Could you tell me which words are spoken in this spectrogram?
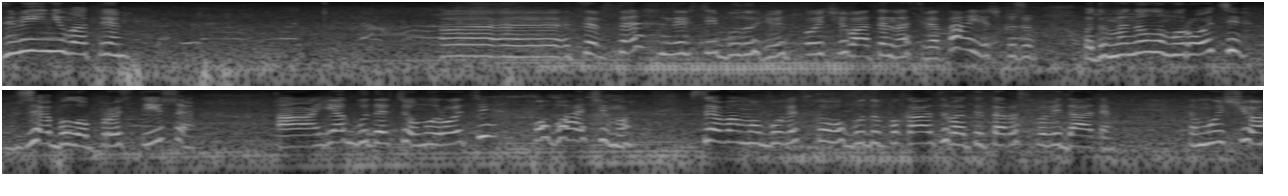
змінювати е, це все. Не всі будуть відпочивати на свята. Я ж кажу, от в минулому році вже було простіше. А як буде в цьому році, побачимо. Все вам обов'язково буду показувати та розповідати. Тому що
